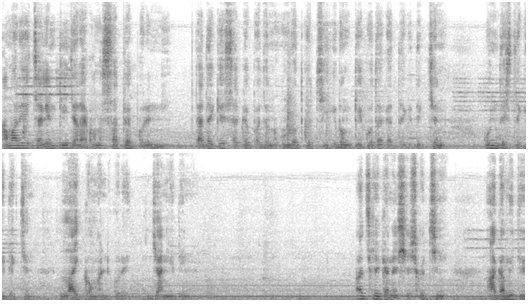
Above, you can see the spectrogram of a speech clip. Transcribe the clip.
আমার এই চ্যানেলটি যারা এখনও সাবস্ক্রাইব করেননি, তাদেরকে সাবস্ক্রাইব করার জন্য অনুরোধ করছি এবং কে কোথাকার থেকে দেখছেন, কোন দেশ থেকে দেখছেন লাইক কমেন্ট করে জানিয়ে দিন। আজকে এখানে শেষ করছি। আগামীতে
